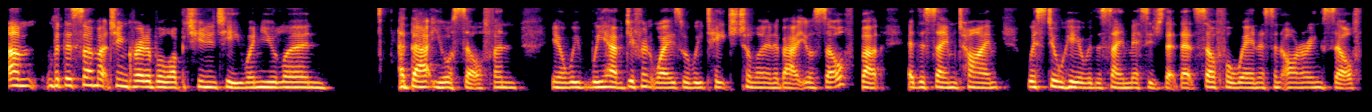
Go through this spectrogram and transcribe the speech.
Um, but there's so much incredible opportunity when you learn about yourself and you know we we have different ways where we teach to learn about yourself but at the same time we're still here with the same message that that self-awareness and honoring self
